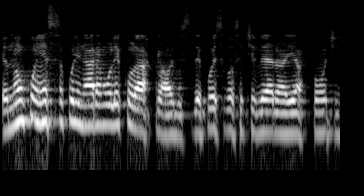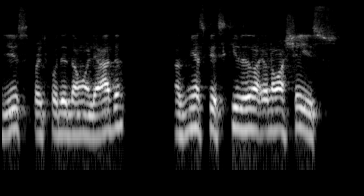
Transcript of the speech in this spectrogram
Eu não conheço essa culinária molecular, Cláudio. Se depois, se você tiver aí a fonte disso, para a gente poder dar uma olhada. Nas minhas pesquisas, eu não achei isso.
